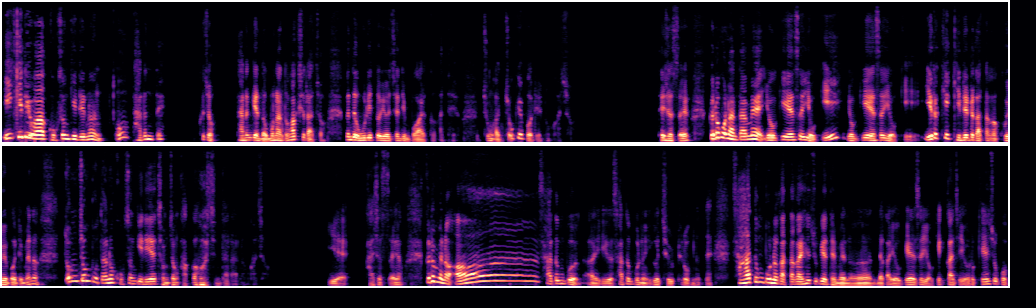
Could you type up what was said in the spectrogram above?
이 길이와 곡선 길이는 어 다른데 그죠? 다른 게 너무나도 확실하죠. 근데 우리 또 여전히 뭐 할 것 같아요? 중간 쪼개버리는 거죠. 되셨어요? 그러고 난 다음에 여기에서 여기, 여기에서 여기 이렇게 길이를 갖다가 구해버리면은 좀 전보다는 곡선 길이에 점점 가까워진다라는 거죠. 이해 가셨어요? 그러면은 아 4등분 아 이거 4등분은 이거 지울 필요 없는데 4등분을 갖다가 해주게 되면은 내가 여기에서 여기까지 이렇게 해주고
